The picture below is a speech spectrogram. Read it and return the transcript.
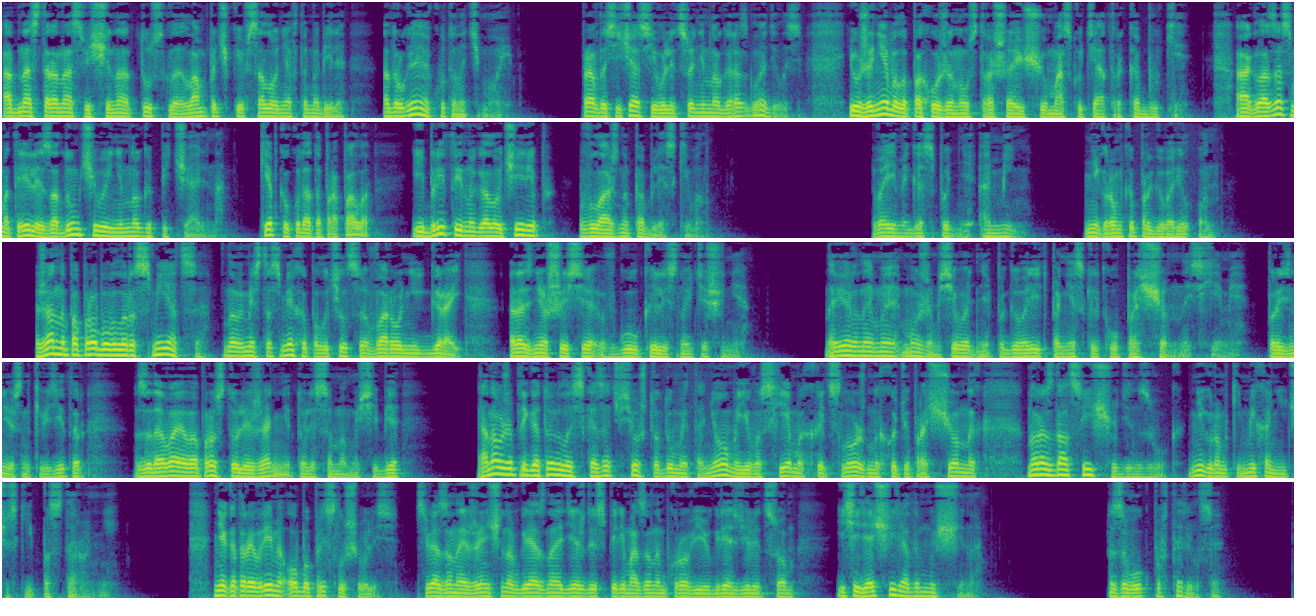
Одна сторона освещена тусклой лампочкой в салоне автомобиля, а другая окутана тьмой. Правда, сейчас его лицо немного разгладилось и уже не было похоже на устрашающую маску театра Кабуки а глаза смотрели задумчиво и немного печально. Кепка куда-то пропала, и бритый наголо череп влажно поблескивал. — Во имя Господне, аминь! — негромко проговорил он. Жанна попробовала рассмеяться, но вместо смеха получился вороний грай, разнесшийся в гулкой лесной тишине. — Наверное, мы можем сегодня поговорить по несколько упрощенной схеме, — произнес инквизитор, — задавая вопрос то ли Жанне, то ли самому себе. Она уже приготовилась сказать все, что думает о нем и его схемах, хоть сложных, хоть упрощенных, но раздался еще один звук, негромкий, механический, посторонний. Некоторое время оба прислушивались. Связанная женщина в грязной одежде с перемазанным кровью и грязью лицом и сидящий рядом мужчина. Звук повторился.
